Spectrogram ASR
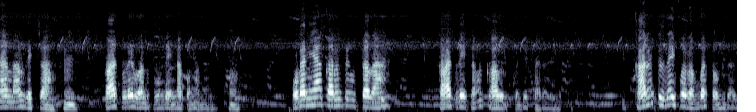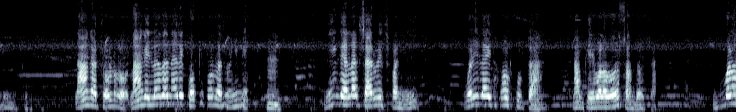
நாலு நாள் வச்சான் ம். காட்டில் வந்து பூந்து என்ன பண்ண முடியும்? உடனே கரண்ட்டு விட்டாதான் காட்டில் இருக்கவன் காவல் கொஞ்சம் பரவாயில்ல கரண்ட்டு தான் இப்போ ரொம்ப தொந்தரவு நிற்குது நாங்கள் சொல்கிறோம் நாங்கள் இல்லாத நிறைய கொக்கி போடுறது இனிமே. நீங்கள் எல்லாம் சர்வீஸ் பண்ணி வெளி லைட் போட்டு கொடுத்தா நமக்கு எவ்வளவோ சந்தோஷம். இவ்வளோ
